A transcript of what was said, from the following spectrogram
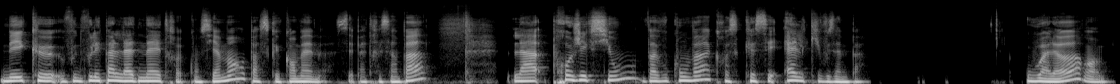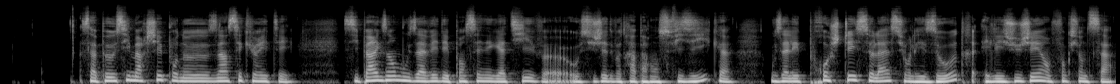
mais que vous ne voulez pas l'admettre consciemment, parce que quand même, c'est pas très sympa, la projection va vous convaincre que c'est elle qui vous aime pas. Ou alors, ça peut aussi marcher pour nos insécurités. Si par exemple vous avez des pensées négatives euh, au sujet de votre apparence physique, vous allez projeter cela sur les autres et les juger en fonction de ça.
